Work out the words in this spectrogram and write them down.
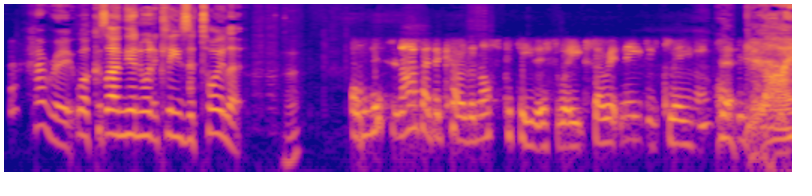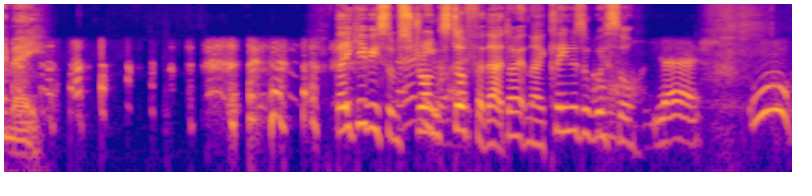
Harry, well, because I'm the only one that cleans the toilet. And listen, I've had a colonoscopy this week, so it needed cleaning. Oh, blimey. They give you some strong Anyway. stuff for that, don't they? Clean as a whistle. Oh, yes. Ooh,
